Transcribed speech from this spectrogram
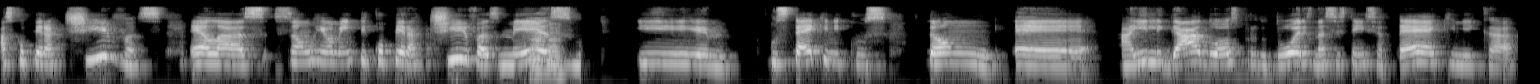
as cooperativas, elas são realmente cooperativas mesmo, uhum. e os técnicos estão é, aí ligado aos produtores na assistência técnica,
